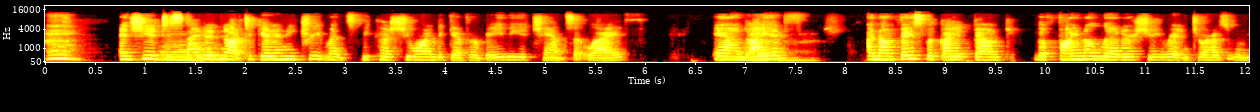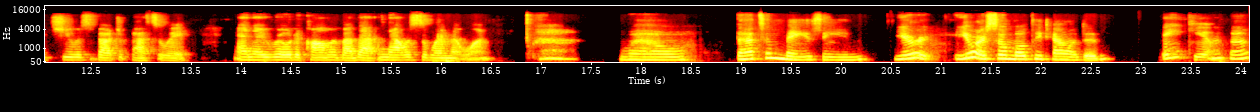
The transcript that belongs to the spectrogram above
And she had decided Oh. not to get any treatments because she wanted to give her baby a chance at life. And Oh I had oh gosh. and on Facebook, I had found the final letter she'd written to her husband. when She was about to pass away. And I wrote a column about that. And that was the one that won. Wow. That's amazing. You're you are so multi-talented. Thank you. Uh-huh.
